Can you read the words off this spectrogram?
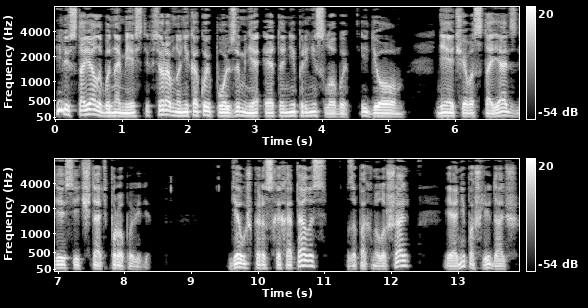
или стояла бы на месте, все равно никакой пользы мне это не принесло бы. Идем. Нечего стоять здесь и читать проповеди. Девушка расхохоталась, запахнула шаль, и они пошли дальше.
